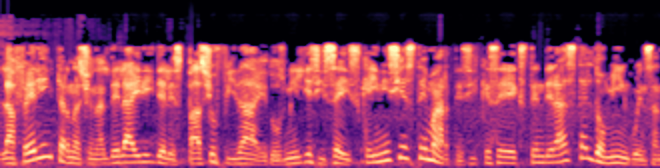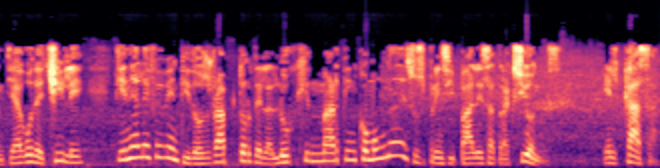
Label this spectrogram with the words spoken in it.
La Feria Internacional del Aire y del Espacio FIDAE 2016, que inicia este martes y que se extenderá hasta el domingo en Santiago de Chile, tiene al F-22 Raptor de la Lockheed Martin como una de sus principales atracciones. El caza,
